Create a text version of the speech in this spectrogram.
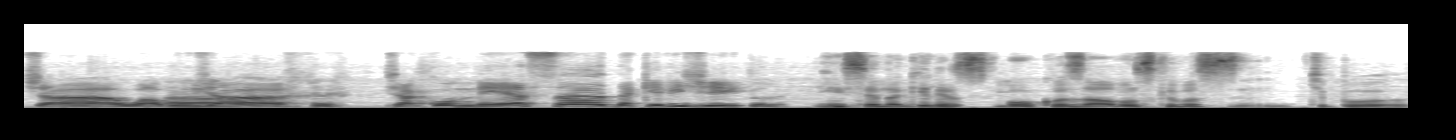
já o álbum ah. já já começa daquele jeito, né? Isso é daqueles poucos álbuns que você, tipo,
